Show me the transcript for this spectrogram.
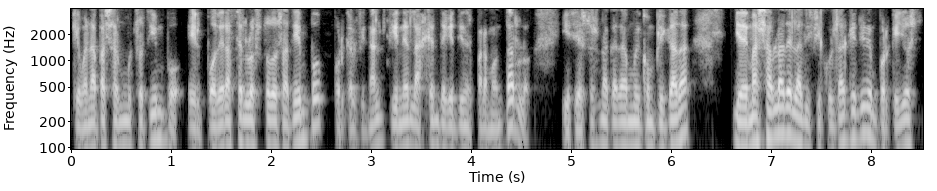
que van a pasar mucho tiempo, el poder hacerlos todos a tiempo, porque al final tienes la gente que tienes para montarlo. Y dice, esto es una cadena muy complicada. Y además habla de la dificultad que tienen, porque ellos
